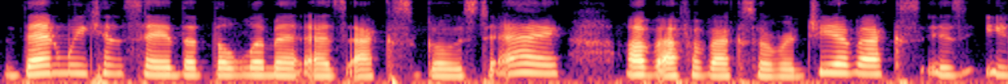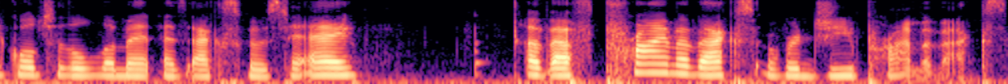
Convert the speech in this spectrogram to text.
then we can say that the limit as x goes to a of f of x over g of x is equal to the limit as x goes to a of f prime of x over g prime of x,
